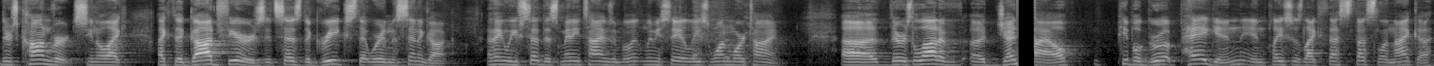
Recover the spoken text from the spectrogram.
there's converts, you know, like, like the god fearers It says the Greeks that were in the synagogue. I think we've said this many times, but let, let me say at least one more time. Uh, there's a lot of uh, Gentile people grew up pagan in places like Thess- Thessalonica.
